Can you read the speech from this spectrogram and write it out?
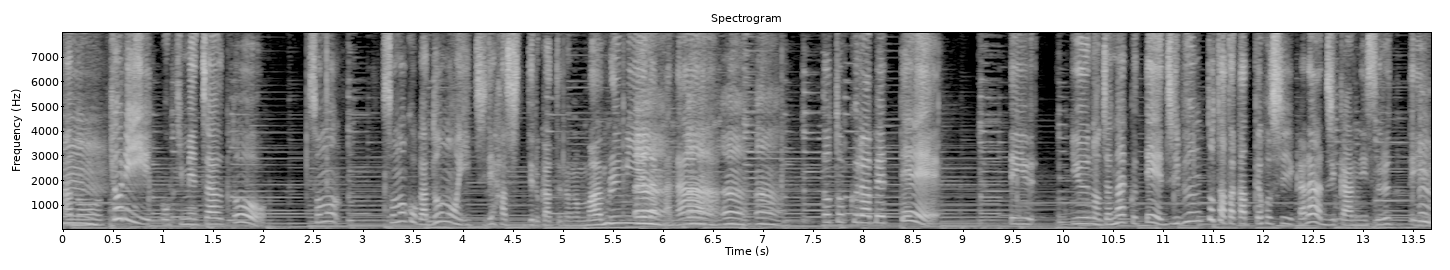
あの距離を決めちゃうとそのその子がどの位置で走ってるかっていうのが丸見えだから、うんうんうん。人と比べてっていういうのじゃなくて自分と戦ってほしいから時間にするっていう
